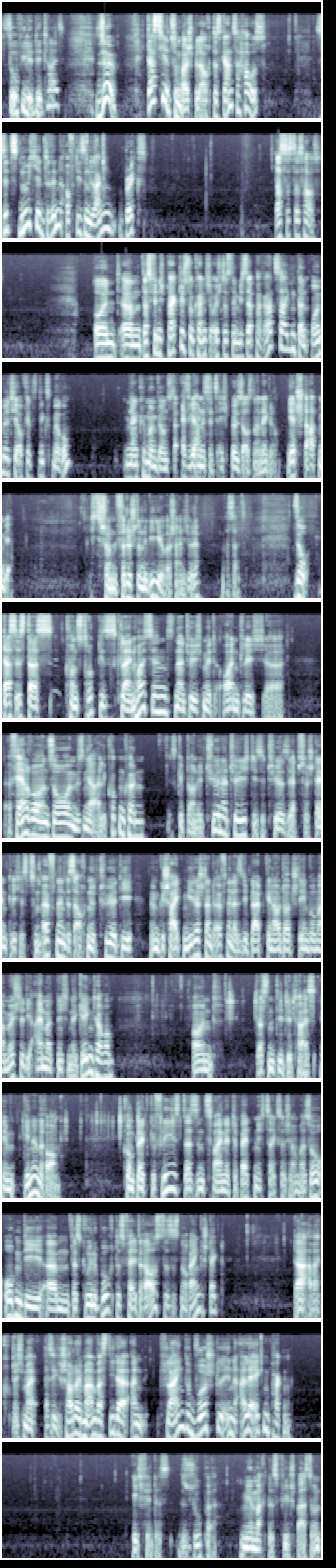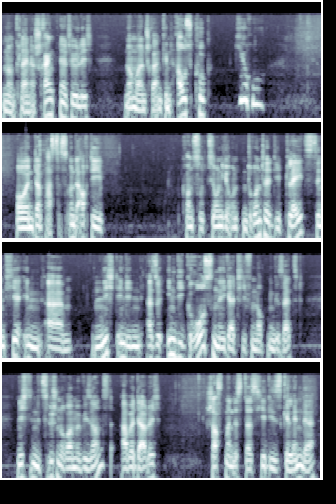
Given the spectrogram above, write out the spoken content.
So viele Details. So, das hier zum Beispiel auch, das ganze Haus, sitzt nur hier drin auf diesen langen Bricks. Das ist das Haus. Und ähm, das finde ich praktisch, so kann ich euch das nämlich separat zeigen. Dann äumelt hier auch jetzt nichts mehr rum. Und dann kümmern wir uns da. Also wir haben das jetzt echt böse auseinandergenommen. Jetzt starten wir. Ist schon eine Viertelstunde Video wahrscheinlich, oder? Was soll's. So, das ist das Konstrukt dieses kleinen Häuschens. Natürlich mit ordentlich äh, Fernrohr und so. Wir müssen ja alle gucken können. Es gibt auch eine Tür natürlich. Diese Tür selbstverständlich ist zum Öffnen. Das ist auch eine Tür, die mit einem gescheiten Widerstand öffnet. Also die bleibt genau dort stehen, wo man möchte. Die eimert nicht in der Gegend herum. Und das sind die Details im Innenraum komplett gefliest. Da sind zwei nette Betten. Ich zeige es euch auch mal so. Oben die, ähm, das grüne Buch, das fällt raus. Das ist nur reingesteckt. Da, aber guckt euch mal, also schaut euch mal an, was die da an Kleingewurstel in alle Ecken packen. Ich finde es super. Mir macht es viel Spaß. Da unten noch ein kleiner Schrank natürlich. Nochmal ein Schrank in Ausguck. Juhu. Und dann passt es. Und auch die Konstruktion hier unten drunter, die Plates sind hier in ähm, nicht in die, also in die großen negativen Noppen gesetzt, nicht in die Zwischenräume wie sonst, aber dadurch schafft man es, dass hier dieses Geländer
